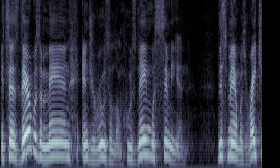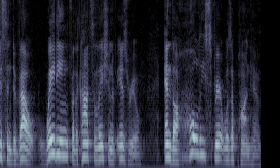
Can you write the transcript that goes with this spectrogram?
It says, There was a man in Jerusalem whose name was Simeon. This man was righteous and devout, waiting for the consolation of Israel, and the Holy Spirit was upon him.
